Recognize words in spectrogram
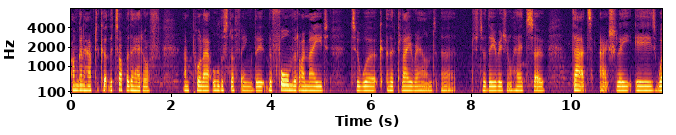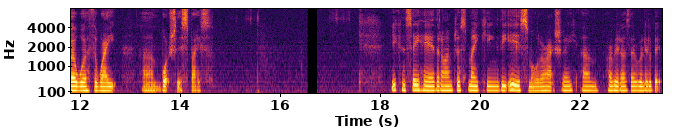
I'm going to have to cut the top of the head off and pull out all the stuffing. The the form that I made to work the clay round uh, to the original head. So that actually is well worth the wait. Um, watch this space. You can see here that I'm just making the ears smaller actually. Um, I realised they were a little bit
